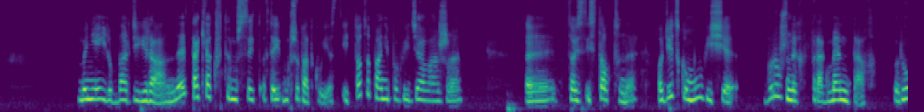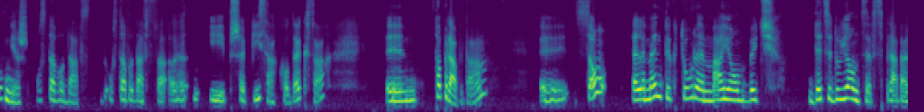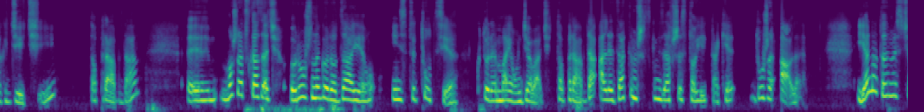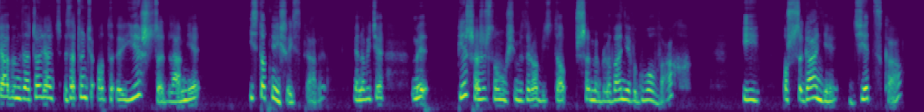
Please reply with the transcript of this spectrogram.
mniej lub bardziej realny, tak jak w tym, w tym przypadku jest. I to, co pani powiedziała, że e, co jest istotne, o dziecku mówi się w różnych fragmentach, również ustawodawstwa, e, i przepisach, kodeksach, to prawda. E, są elementy, które mają być decydujące w sprawach dzieci, to prawda, można wskazać różnego rodzaju instytucje, które mają działać, to prawda, ale za tym wszystkim zawsze stoi takie duże ale. Ja natomiast chciałabym zacząć, zacząć od jeszcze dla mnie istotniejszej sprawy. Mianowicie, my pierwsza rzecz, którą musimy zrobić, to przemeblowanie w głowach i postrzeganie dziecka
